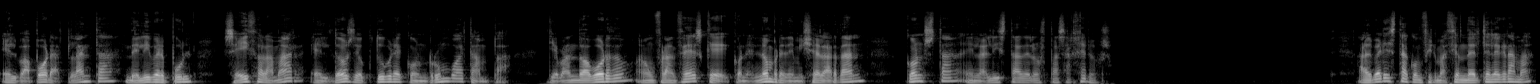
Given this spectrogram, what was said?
El vapor Atlanta de Liverpool se hizo a la mar el 2 de octubre con rumbo a Tampa, llevando a bordo a un francés que, con el nombre de Michel Ardan, consta en la lista de los pasajeros. Al ver esta confirmación del telegrama,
